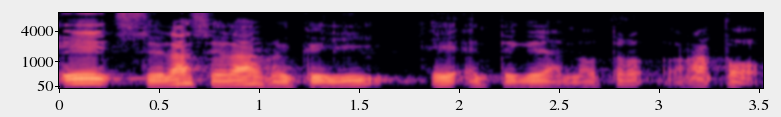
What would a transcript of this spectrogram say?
et cela sera recueilli et intégré à notre rapport.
